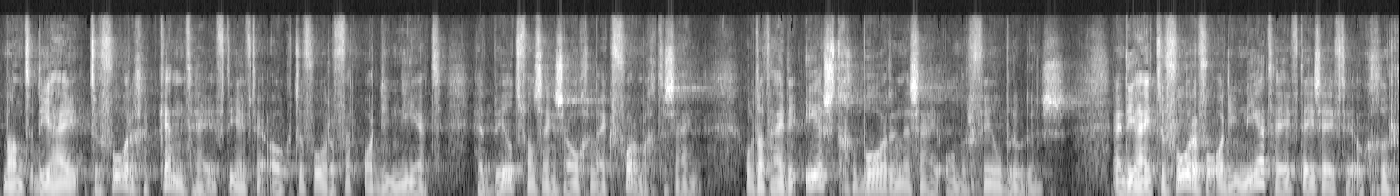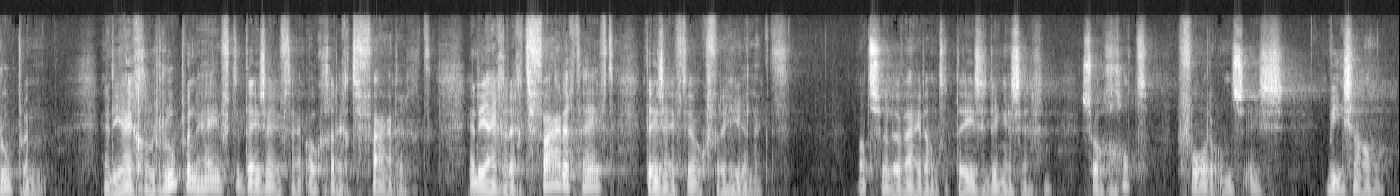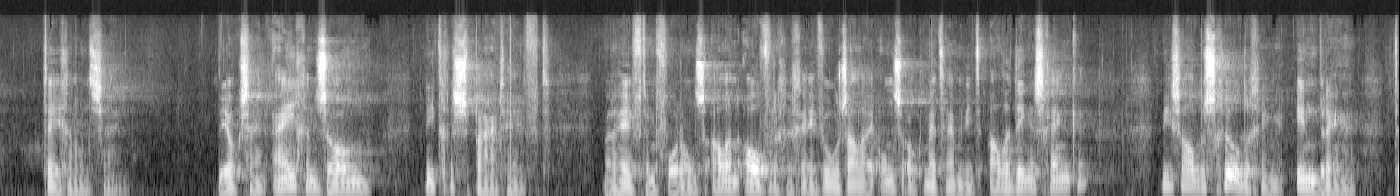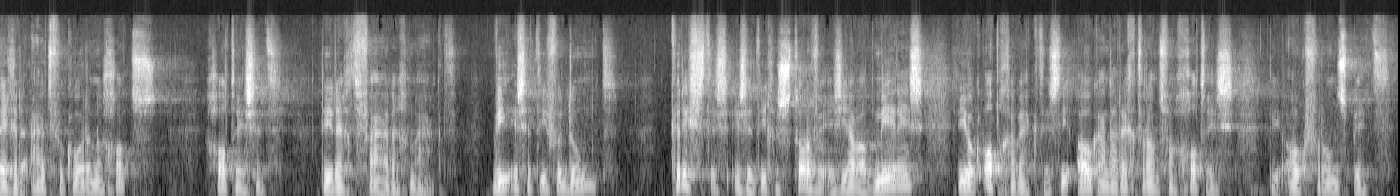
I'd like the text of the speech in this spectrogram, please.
Want die hij tevoren gekend heeft, die heeft hij ook tevoren verordineerd. Het beeld van zijn zoon gelijkvormig te zijn. Opdat hij de eerstgeborene zij onder veel broeders. En die hij tevoren verordineerd heeft, deze heeft hij ook geroepen. En die hij geroepen heeft, deze heeft hij ook gerechtvaardigd. En die hij gerechtvaardigd heeft, deze heeft hij ook verheerlijkt. Wat zullen wij dan tot deze dingen zeggen? Zo God voor ons is, wie zal tegen ons zijn? Die ook zijn eigen zoon niet gespaard heeft, maar heeft hem voor ons allen overgegeven. Hoe zal hij ons ook met hem niet alle dingen schenken? Wie zal beschuldigingen inbrengen tegen de uitverkorene Gods? God is het die rechtvaardig maakt. Wie is het die verdoemt? Christus is het die gestorven is, ja wat meer is, die ook opgewekt is, die ook aan de rechterhand van God is, die ook voor ons bidt.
